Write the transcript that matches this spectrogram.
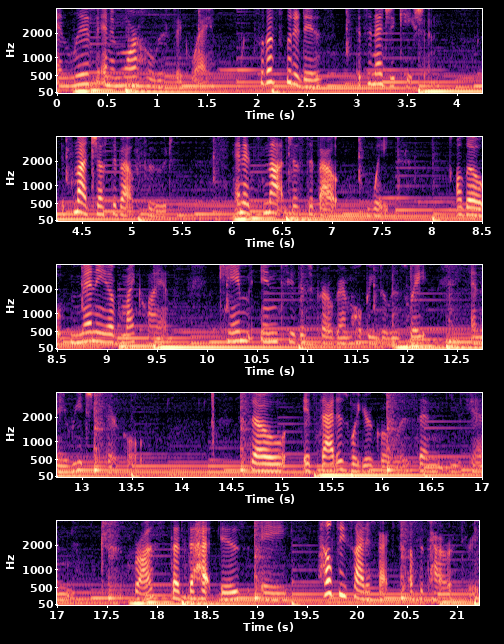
and live in a more holistic way. So that's what it is it's an education. It's not just about food, and it's not just about weight. Although many of my clients came into this program hoping to lose weight and they reached their goals. So, if that is what your goal is, then you can trust that that is a healthy side effect of the power of three.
